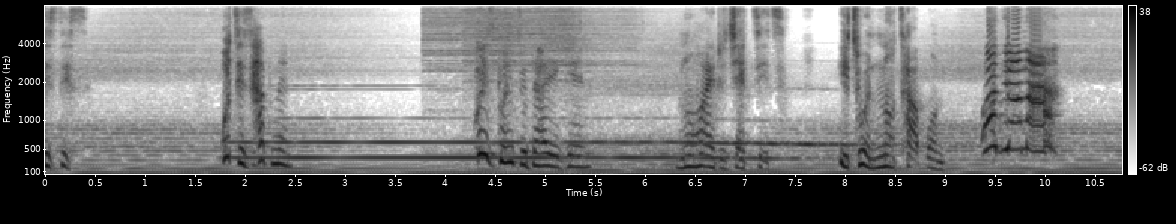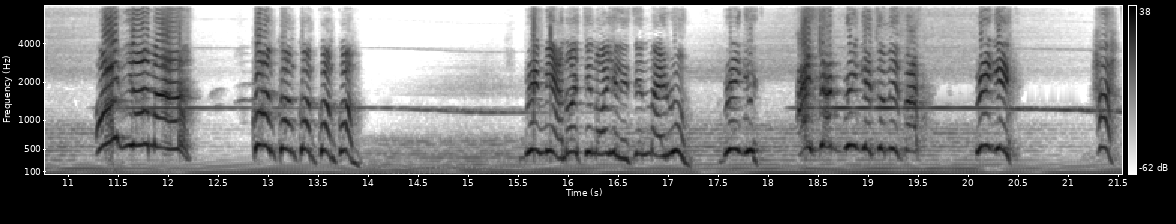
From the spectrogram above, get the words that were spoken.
What is this? What is happening? Who is going to die again? No, I reject it. It will not happen. Obioma! Obioma! Come, come, come, come, come. Bring me anointing oil. It's in my room. Bring it. I said bring it to me fast. Bring it. Ha!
